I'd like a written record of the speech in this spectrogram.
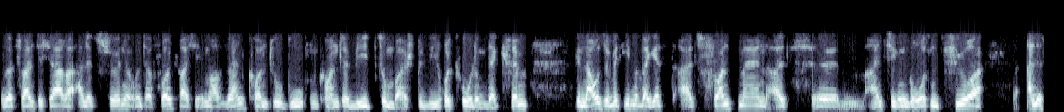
über 20 Jahre alles Schöne und Erfolgreiche immer auf sein Konto buchen konnte, wie zum Beispiel die Rückholung der Krim. Genauso wird ihm aber jetzt als Frontman, als äh, einzigen großen Führer alles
